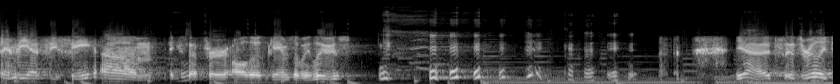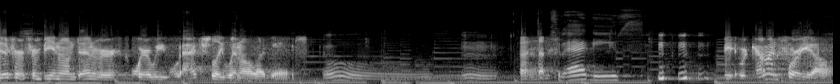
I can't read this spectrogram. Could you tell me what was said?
in the SEC, um, except for all those games that we lose. yeah, it's it's really different from being on Denver, where we actually win all our games. Oh, mm. for the Aggies. We're coming for y'all.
